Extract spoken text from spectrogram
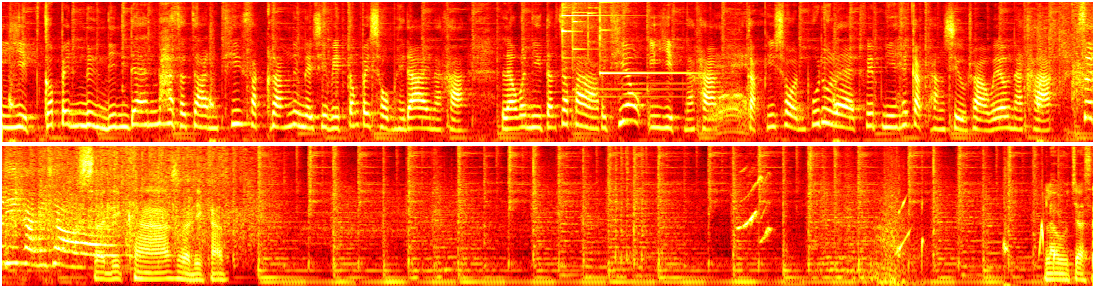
ียิปต์ก็เป็นหนึ่งดินแดนมหัศจรรย์ที่สักครั้งหนึ่งในชีวิตต้องไปชมให้ได้นะคะ แล้ววันนี้ตั๊กจะพาไปเที่ยวอียิปต์นะคะ กับพี่ชนผู้ดูแลทริปนี้ให้กับทางชิลทราเวลนะคะ สวัสดีค่ะพี่ชน สวัสดีครับ สวัสดีครับ เราจะส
